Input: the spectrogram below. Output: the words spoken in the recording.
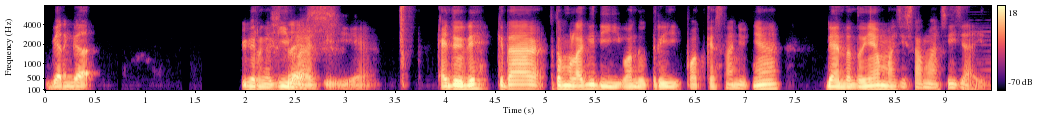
Biar nggak biar nggak gila sih ya kayak itu deh kita ketemu lagi di one two three podcast selanjutnya dan tentunya masih sama si Zaid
